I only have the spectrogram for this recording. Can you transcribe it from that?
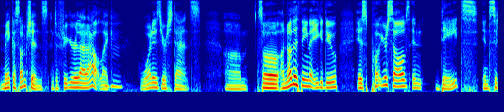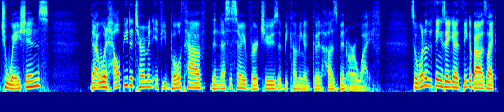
make assumptions and to figure that out. Like, mm-hmm. what is your stance? Um, so another thing that you could do is put yourselves in dates in situations that would help you determine if you both have the necessary virtues of becoming a good husband or a wife. So one of the things that you got to think about is like,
